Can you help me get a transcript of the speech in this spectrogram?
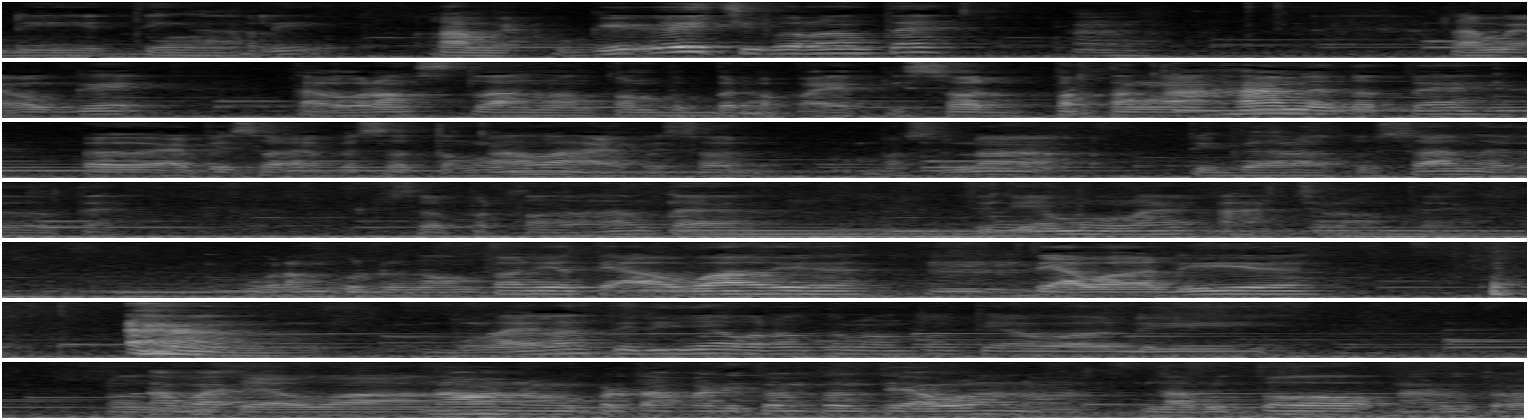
ditinggali rame oge eh cik orang teh Nah. rame oge tak orang setelah nonton beberapa episode pertengahan eta teh eh, episode episode tengah lah episode maksudnya 300-an eta teh episode pertengahan teh jadinya mulai ah curang teh orang kudu nonton ya ti awal ya Hmm. ti awal dia mulailah tidinya orang tuh nonton ti awal di nonton Apa? ti awal Nah, no, pertama ditonton ti awal no. Naruto Naruto.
